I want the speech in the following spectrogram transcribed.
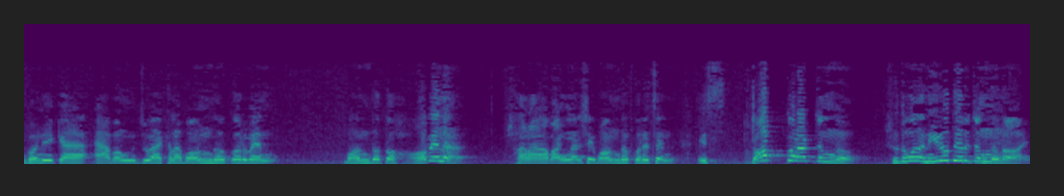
গণিকা এবং জুয়া খেলা বন্ধ করবেন। বন্ধ তো হবে না। সারা বাংলাদেশে বন্ধ করেছেন। স্টপ করার জন্য, শুধুমাত্র নিরোধের জন্য নয়,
